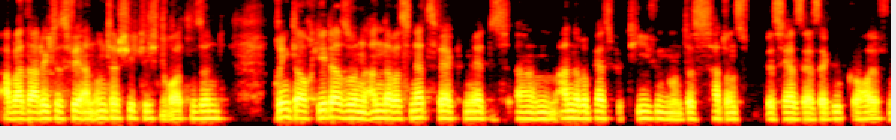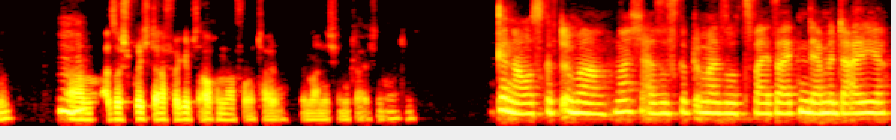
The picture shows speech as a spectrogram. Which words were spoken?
Aber dadurch, dass wir an unterschiedlichen Orten sind, bringt auch jeder so ein anderes Netzwerk mit, ähm, andere Perspektiven und das hat uns bisher sehr, sehr gut geholfen. Mhm. Ähm, also sprich, dafür gibt es auch immer Vorteile, wenn man nicht im gleichen Ort ist. Genau, es gibt immer, ne? also es gibt immer so zwei Seiten der Medaille.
